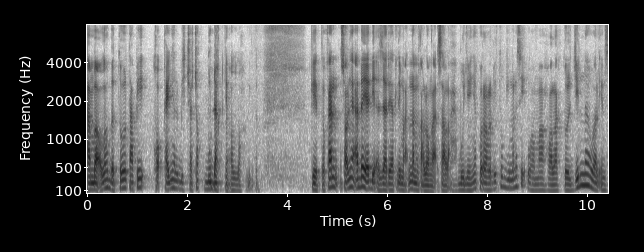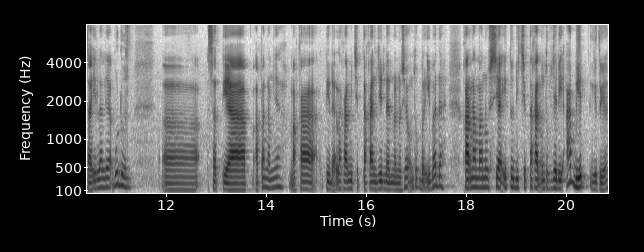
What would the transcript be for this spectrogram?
hamba Allah betul tapi kok kayaknya lebih cocok budaknya Allah gitu. Gitu kan? Soalnya ada ya di Azariat 56 kalau nggak salah. Bunyinya kurang lebih tuh gimana sih? Wa ma khalaqtul jinna wal insa illa liya'budun uh, setiap apa namanya maka tidaklah kami ciptakan jin dan manusia untuk beribadah. Karena manusia itu diciptakan untuk jadi abid gitu ya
